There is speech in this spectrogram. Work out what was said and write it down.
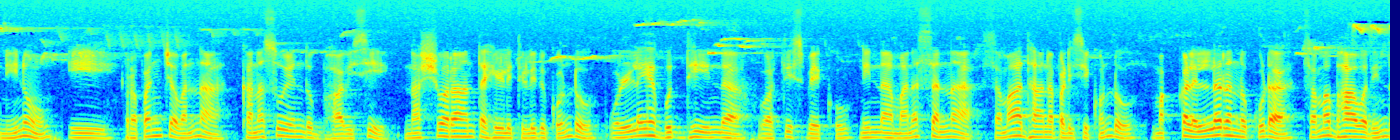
ನೀನು ಈ ಪ್ರಪಂಚವನ್ನ ಕನಸು ಎಂದು ಭಾವಿಸಿ ನಶ್ವರ ಅಂತ ಹೇಳಿ ತಿಳಿದುಕೊಂಡು ಒಳ್ಳೆಯ ಬುದ್ಧಿಯಿಂದ ವರ್ತಿಸಬೇಕು. ನಿನ್ನ ಮನಸ್ಸನ್ನ ಸಮಾಧಾನಪಡಿಸಿಕೊಂಡು ಮಕ್ಕಳೆಲ್ಲರನ್ನು ಕೂಡ ಸಮಭಾವದಿಂದ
